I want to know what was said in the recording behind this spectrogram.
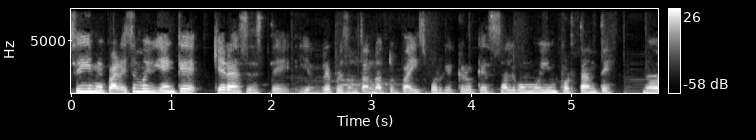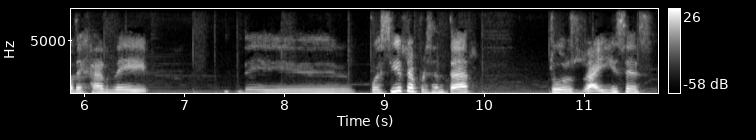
Sí, me parece muy bien que quieras este, ir representando a tu país porque creo que es algo muy importante, no dejar de, de pues sí, representar tus raíces.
